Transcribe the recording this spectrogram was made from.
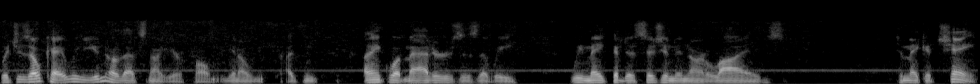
which is okay. Well, you know that's not your fault. You know, I think I think what matters is that we we make the decision in our lives to make a change.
